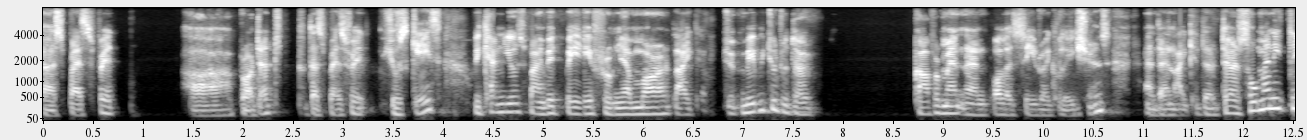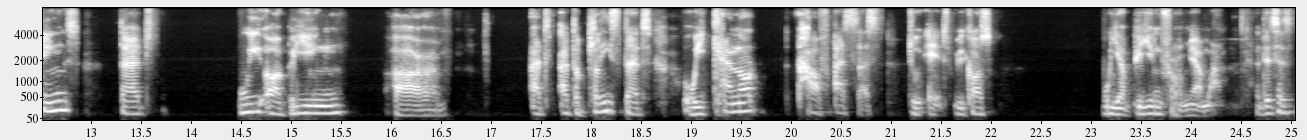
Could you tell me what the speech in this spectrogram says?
uh, specific uh, product to the specific use case. We can use Pay from Myanmar, like maybe due to the government and policy regulations. And then like there, there are so many things that we are being uh, at, at a place that we cannot have access to it because we are being from Myanmar. And this is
